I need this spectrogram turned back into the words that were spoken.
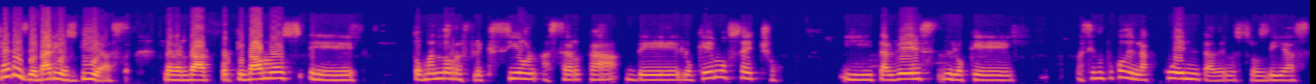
ya desde varios días, la verdad, porque vamos eh, tomando reflexión acerca de lo que hemos hecho y tal vez de lo que, haciendo un poco de la cuenta de nuestros días.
